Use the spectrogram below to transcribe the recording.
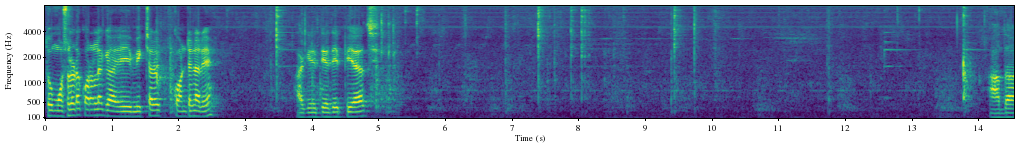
তো মশলাটা করা লাগে এই মিক্সচারের কন্টেনারে আগে দিয়ে দিই পেঁয়াজ। আদা।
